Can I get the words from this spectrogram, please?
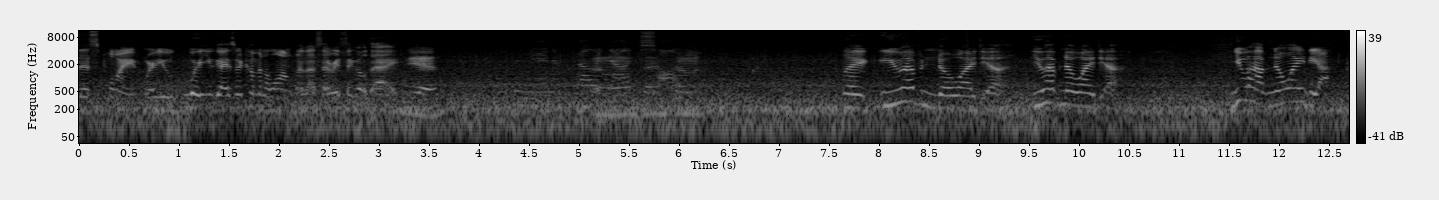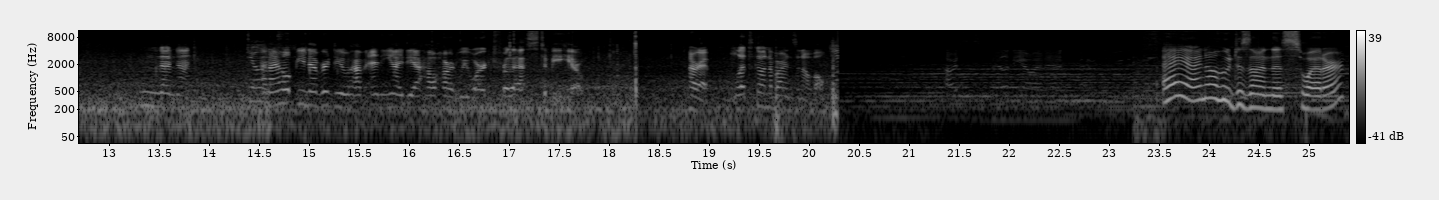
this point where you where you guys are coming along with us every single day. Yeah. Banana fell Been a long down, time sorry. coming. Like, you have no idea. You have no idea. You have no idea. None, none. Don't- And I hope you never do have any idea how hard we worked for this to be here. All right, let's go into Barnes & Noble. Hey, I know who designed this sweater.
